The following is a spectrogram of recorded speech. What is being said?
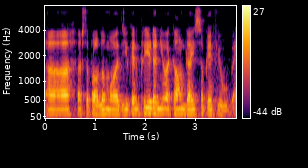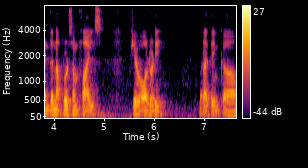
uh, that's the problem. Or you can create a new account guys okay if you and then upload some files if you have already. But I think uh,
